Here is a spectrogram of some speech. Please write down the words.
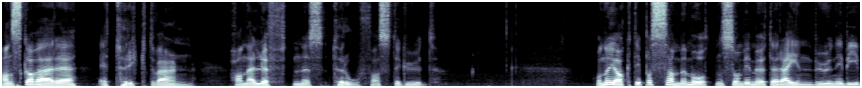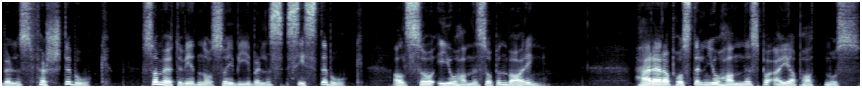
Han skal være et trygt vern. Han er løftenes trofaste Gud. Og nøyaktig på samme måten som vi møter regnbuen i Bibelens første bok, så møter vi den også i Bibelens siste bok, altså i Johannes' åpenbaring. Her er apostelen Johannes på øya Patmos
